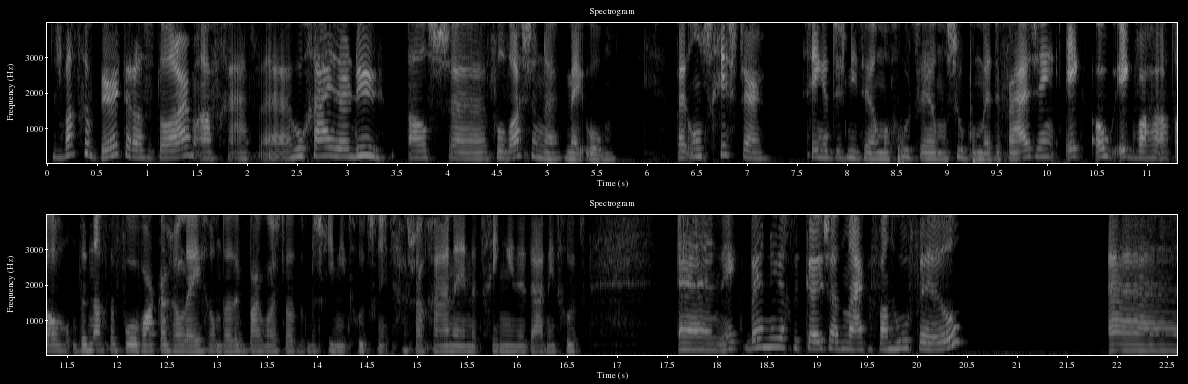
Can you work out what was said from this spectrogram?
Dus wat gebeurt er als het alarm afgaat? Uh, hoe ga je er nu als volwassene mee om? Bij ons gisteren ging het dus niet helemaal goed, helemaal soepel met de verhuizing. Ik, ook ik had al de nacht ervoor wakker gelegen, omdat ik bang was dat het misschien niet goed zou gaan. En het ging inderdaad niet goed. En ik ben nu echt de keuze aan het maken van hoeveel uh,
